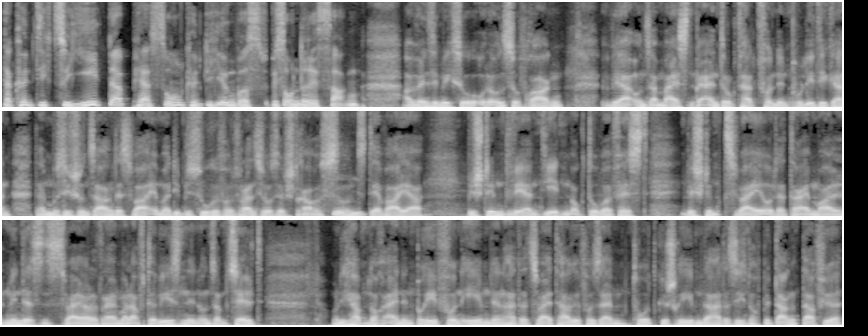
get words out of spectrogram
da könnte ich zu jeder Person könnte ich irgendwas Besonderes sagen. Aber wenn Sie mich so oder uns so fragen, wer uns am meisten beeindruckt hat von den Politikern, dann muss ich schon sagen, das war immer die Besuche von Franz Josef Strauß. Und der war ja bestimmt während jedem Oktoberfest bestimmt zwei oder dreimal, mindestens zwei oder dreimal auf der Wiesen in unserem Zelt. Und ich habe noch einen Brief von ihm, den hat er zwei Tage vor seinem Tod geschrieben. Da hat er sich noch bedankt dafür,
